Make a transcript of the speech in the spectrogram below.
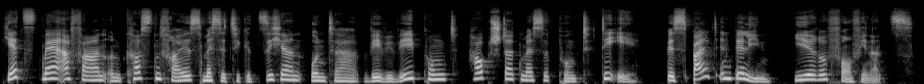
Jetzt mehr erfahren und kostenfreies Messeticket sichern unter www.hauptstadtmesse.de. Bis bald in Berlin, Ihre Fondsfinanz.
